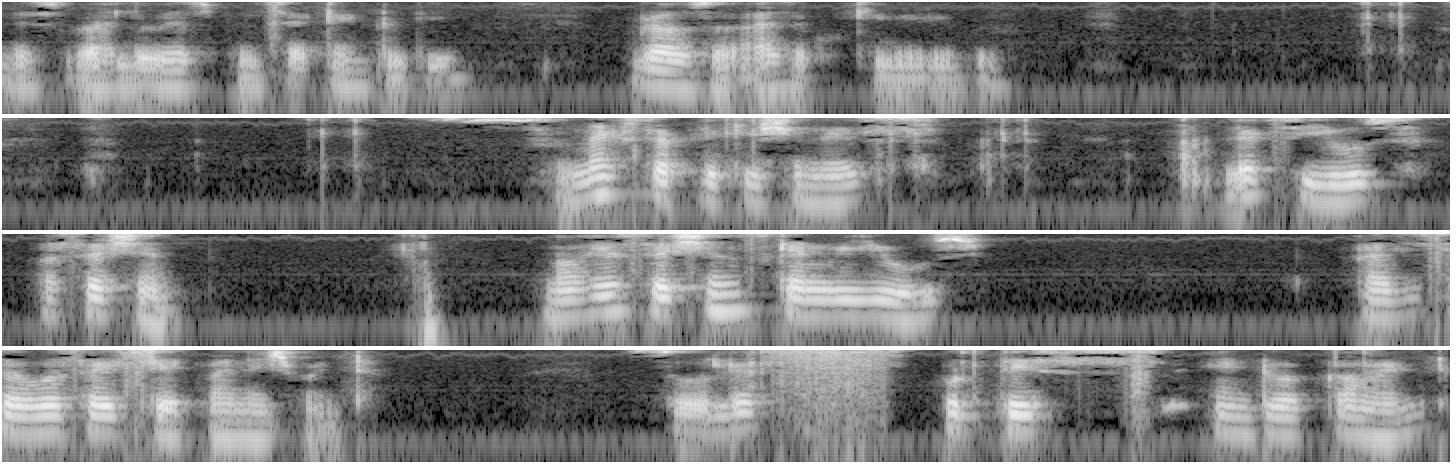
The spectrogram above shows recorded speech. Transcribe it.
this value has been set into the browser as a cookie variable. So next application is let's use a session. Now here sessions can be used as a server-side state management. So let's put this into a comment.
